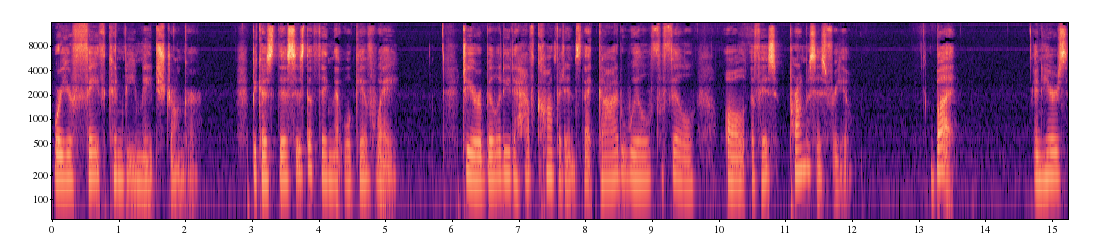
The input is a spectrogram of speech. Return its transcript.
where your faith can be made stronger. Because this is the thing that will give way to your ability to have confidence that God will fulfill all of his promises for you. But, and here's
